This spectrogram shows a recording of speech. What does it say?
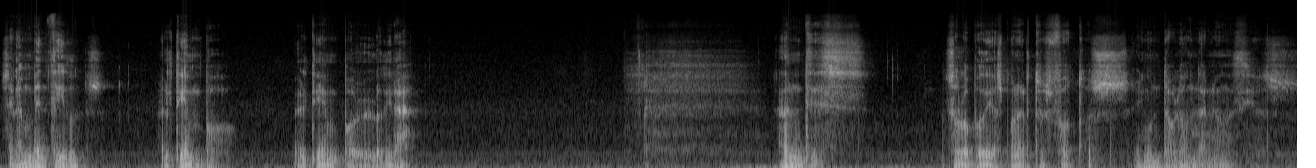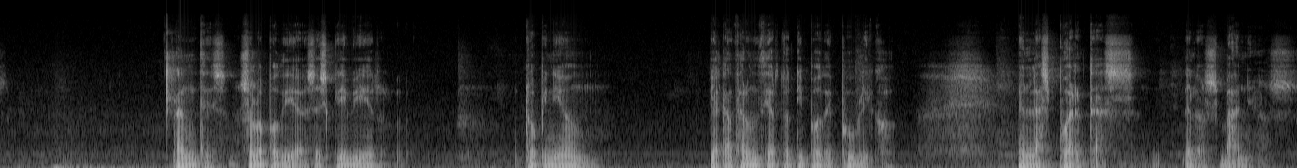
serán vencidos. El tiempo, el tiempo lo dirá. Antes solo podías poner tus fotos en un tablón de anuncios. Antes solo podías escribir tu opinión y alcanzar un cierto tipo de público en las puertas de los baños,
